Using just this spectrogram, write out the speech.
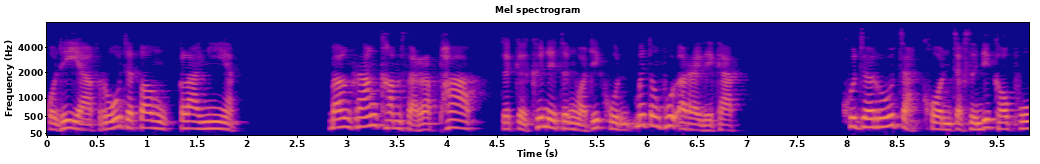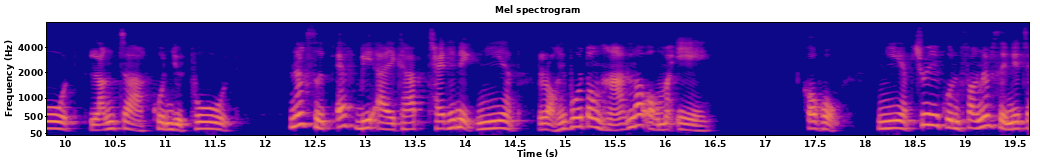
คนที่อยากรู้จะต้องกล้าเงียบ บางครั้งคำสารภาพจะเกิดขึ้นในจังหวะที่คุณไม่ต้องพูดอะไรเลยครับ คุณจะรู้จักคนจากสิ่งที่เขาพูด หลังจากคุณหยุดพูด นักสืบ FBI ครับ ใช้เทคนิคเงียบ หลอกให้ผู้ต้องหาเล่าออกมาเอง ข้อ 6 เงียบช่วยให้คุณฟังน้ำเสียงในใจ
